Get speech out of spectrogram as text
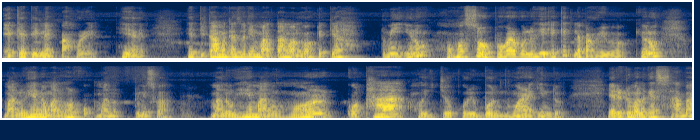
একেটিলে পাহৰে। সেয়াই। সেই তিতামাতে যদি মাতা মানুহক তেতিয়া তুমি ইউনো সহস্ৰ উপকাৰ কৰিলে সেই একেটিলে পাহৰিব। কিয়নো মানুহে ন মানুহৰ মানুহ তুমি চোৱা মানুহে মানুহৰ কথা সহ্য কৰিব নোৱাৰে কিন্তু। ইয়াতে তোমালোকে চাবা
